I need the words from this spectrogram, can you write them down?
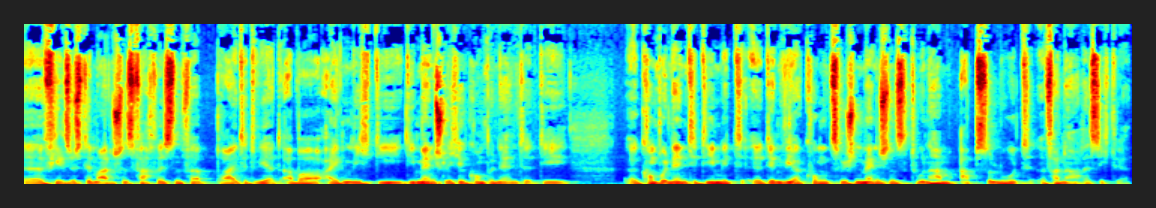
äh, viel systematisches Fachwissen verbreitet wird, aber eigentlich die, die menschliche Komponente, die äh, Komponente, die mit äh, den Wirkungen zwischen Menschen zu tun haben, absolut vernachlässigt wird.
